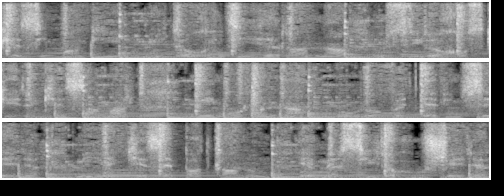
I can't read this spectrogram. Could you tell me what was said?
քեզ իմ անգին մի թող ինձի հեռանա Իմ սիրո խոսքերը քեզ համար մի մոռանա Որովհետև իմ սերը միայն քեզ է պատկանում Եվ մեր սիրո հուշերը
